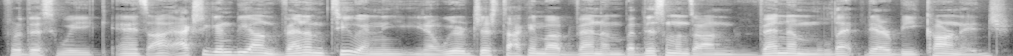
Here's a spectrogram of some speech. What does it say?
for this week, and it's actually going to be on Venom 2. And you know, we were just talking about Venom, but this one's on Venom: Let There Be Carnage,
